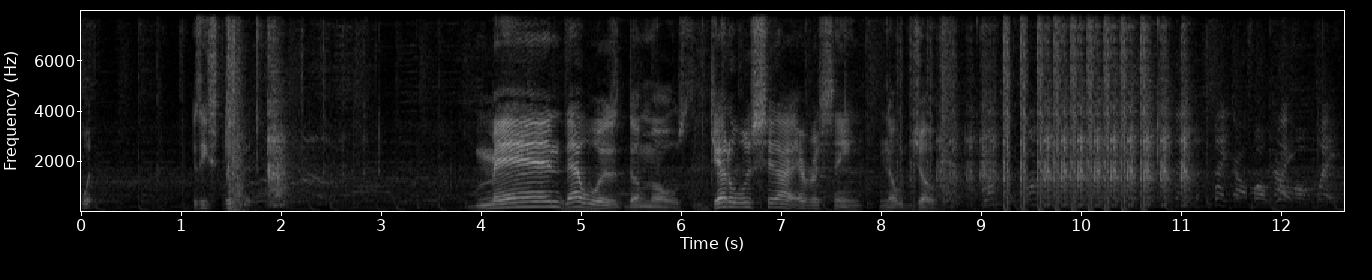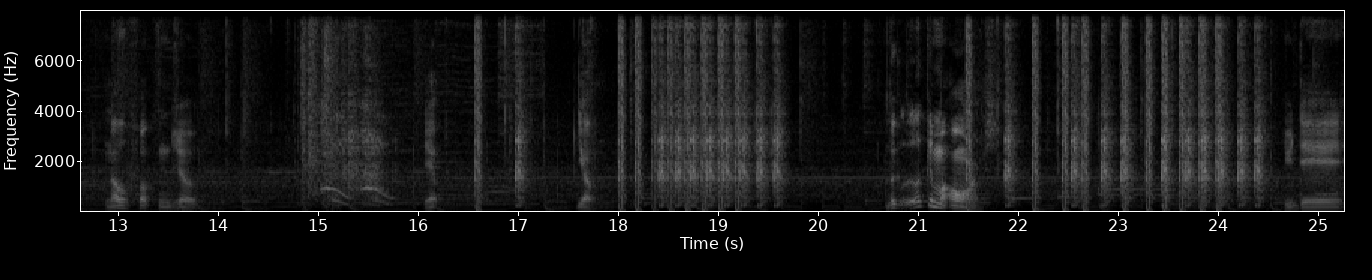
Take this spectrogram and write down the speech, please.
What? Is he stupid? Man, that was the most ghetto shit I ever seen. No joke. No fucking joke. Yep. Yo. Look look at my arms. You dead.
